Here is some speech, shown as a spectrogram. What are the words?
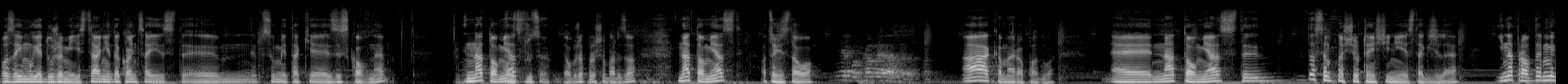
bo zajmuje dużo miejsca, a nie do końca jest w sumie takie zyskowne. Natomiast. Wrócę. Dobrze, proszę bardzo. Natomiast. A co się stało? Nie, bo kamera teraz A, kamera padła. E, natomiast y, z dostępnością części nie jest tak źle. I naprawdę my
